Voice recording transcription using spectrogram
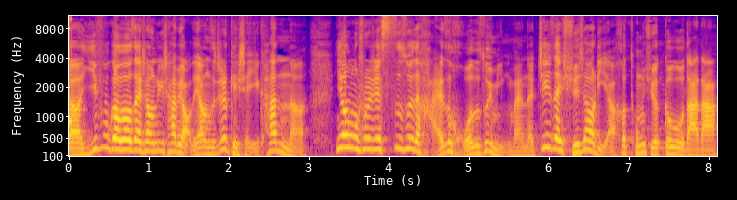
了，一副高高在上、绿茶婊的样子，这是给谁看呢？要么说这四岁的孩子活得最明白呢，这在学校里啊和同学勾勾搭搭，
